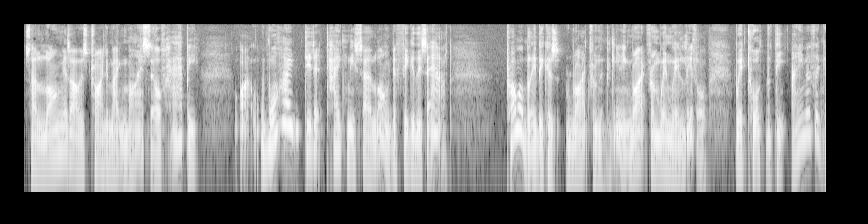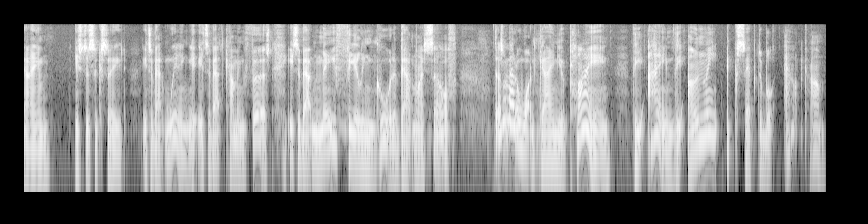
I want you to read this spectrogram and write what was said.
so long as I was trying to make myself happy. Why, why did it take me so long to figure this out? Probably because right from the beginning, right from when we're little, we're taught that the aim of the game is to succeed. It's about winning. It's about coming first. It's about me feeling good about myself. Doesn't matter what game you're playing, the aim, the only acceptable outcome,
